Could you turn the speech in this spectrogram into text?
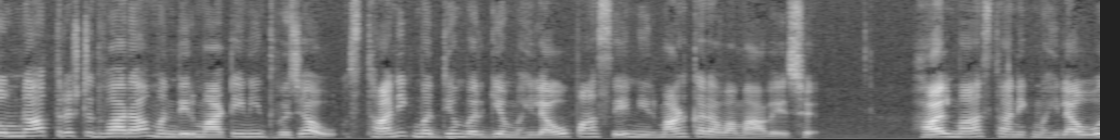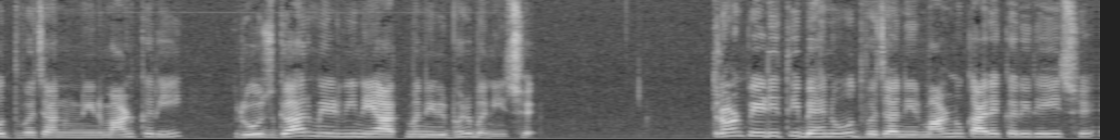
સોમનાથ ટ્રસ્ટ દ્વારા મંદિર માટેની ધ્વજાઓ સ્થાનિક મધ્યમ વર્ગીય મહિલાઓ પાસે નિર્માણ કરાવવામાં આવે છે. હાલમાં સ્થાનિક મહિલાઓ ધ્વજાનું નિર્માણ કરી રોજગાર મેળવીને આત્મનિર્ભર બની છે. ત્રણ પેઢીથી બહેનો ધ્વજા નિર્માણનું કાર્ય કરી રહી છે.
